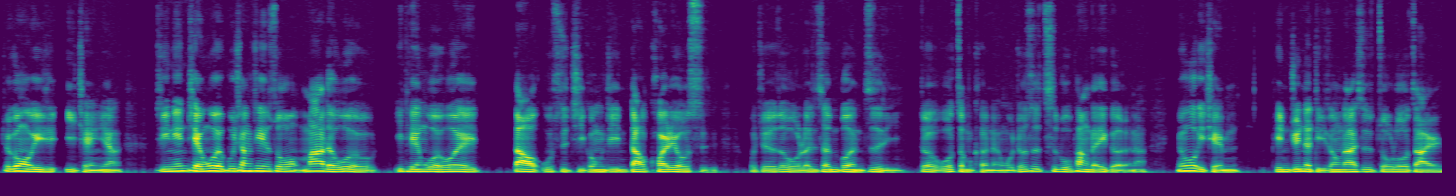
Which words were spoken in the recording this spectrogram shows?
就跟我以以前一样，几年前我也不相信说，妈的，我有一天我也会到五十几公斤，到快六十，我觉得我人生不能自理，对，我怎么可能？我就是吃不胖的一个人啊，因为我以前平均的体重大概是坐落在。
